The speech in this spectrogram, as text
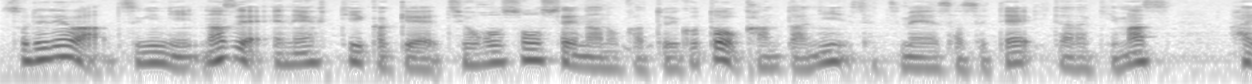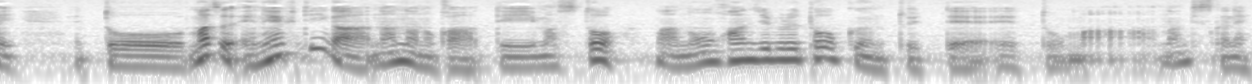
それでは次になぜ NFT かけ地方創生なのかということを簡単に説明させていただきます。はい。えっと、まず NFT が何なのかって言いますと、まあ、ノンファンジブルトークンといって、えっとまあ、何ですかね。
